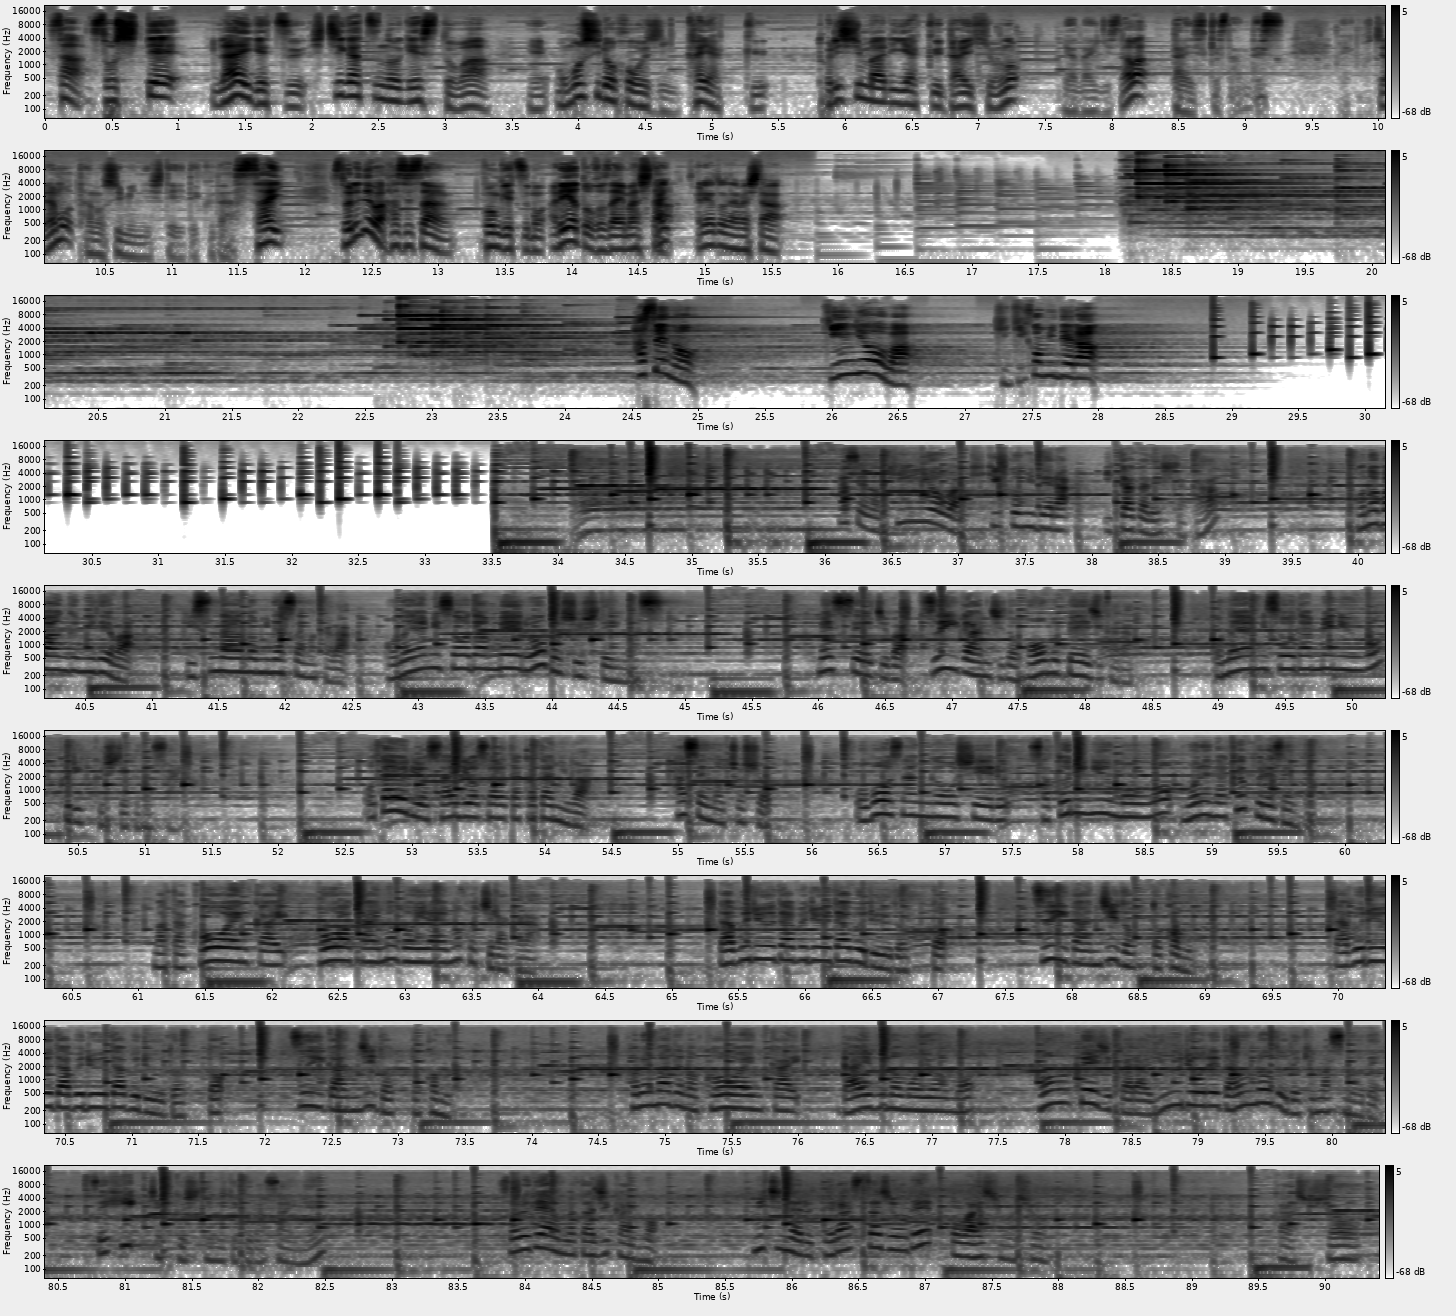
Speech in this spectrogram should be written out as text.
さあそして来月7月のゲストは、えー、面白法人カヤック取締役代表の柳沢大輔さんです。えーこちらも楽しみにしていてください。それでは長谷さん今月もありがとうございました、はい、ありがとうございました。長谷の金曜は聞き込み寺。長谷の金曜は聞き込み寺。いかがでしたか？この番組ではリスナーの皆様からお悩み相談メールを募集しています。メッセージは随願寺のホームページからお悩み相談メニューをクリックしてください。お便りを採用された方には長谷の著書お坊さんが教える悟り入門をもれなくプレゼント。また講演会法話会のご依頼もこちらから。www. 随願寺 .com www. 随願寺 .com これまでの講演会ライブの模様もホームページから有料でダウンロードできますのでぜひチェックしてみてくださいね。それではまた次回も未知なるテラスタジオでお会いしましょう。合唱。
